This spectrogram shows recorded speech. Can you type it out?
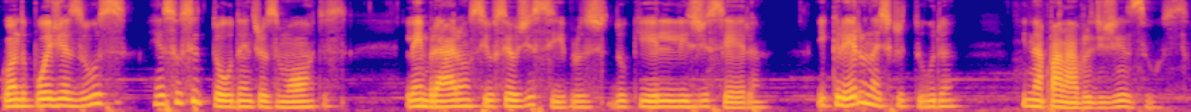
Quando, pois, Jesus ressuscitou dentre os mortos, lembraram-se os seus discípulos do que ele lhes dissera, e creram na Escritura e na palavra de Jesus.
